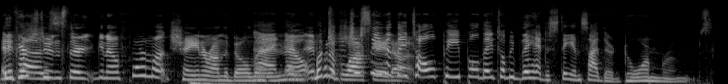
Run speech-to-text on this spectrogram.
And if your Because- students, they're you know form a chain around the building. I know. and, and but did you see that they told people? They told people they had to stay inside their dorm rooms.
